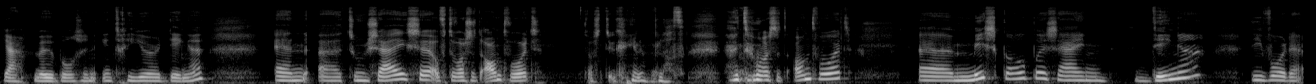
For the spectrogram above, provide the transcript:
ja, meubels en interieurdingen. En uh, toen zei ze, of toen was het antwoord, het was natuurlijk in een blad, toen was het antwoord, uh, miskopen zijn dingen die worden,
